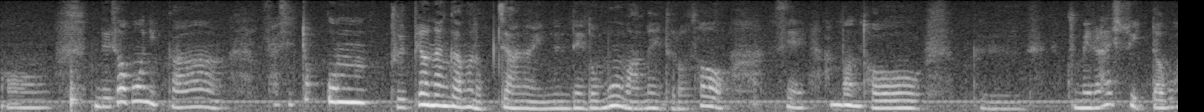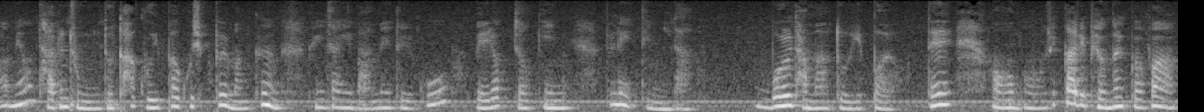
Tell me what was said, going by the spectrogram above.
어, 근데 써보니까 사실 조금 불편한 감은 없지 않아 있는데 너무 마음에 들어서 사실 한 번 더그 구매를 할 수 있다고 하면 다른 종류도 다 구입하고 싶을 만큼 굉장히 마음에 들고 매력적인 플레이트입니다. 뭘 담아도 예뻐요. 근데 어, 뭐 색깔이 변할까봐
